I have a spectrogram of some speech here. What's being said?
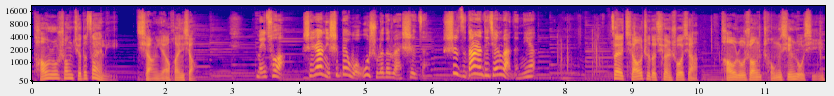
陶如霜觉得在理，强颜欢笑。没错。谁让你是被我误熟了的软柿子？柿子当然得捡软的捏。在乔治的劝说下，陶如霜重新入席。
